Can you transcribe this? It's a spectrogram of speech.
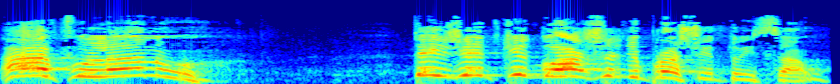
Ah, fulano, tem gente que gosta de prostituição.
